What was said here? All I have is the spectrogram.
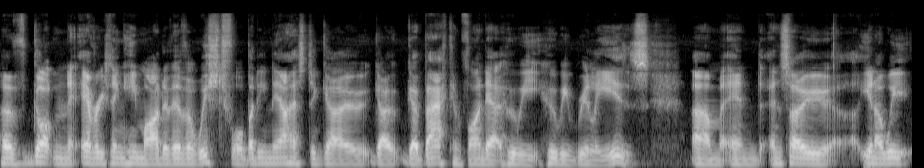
have gotten everything he might have ever wished for, but he now has to go go go back and find out who he who he really is. Um, and and so you know we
